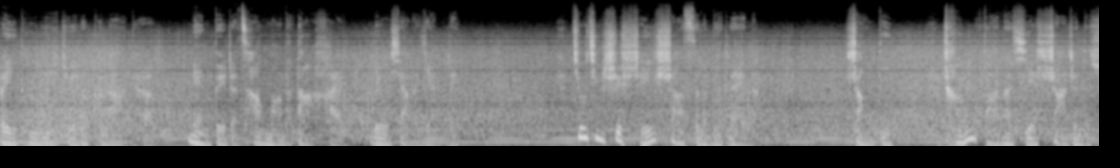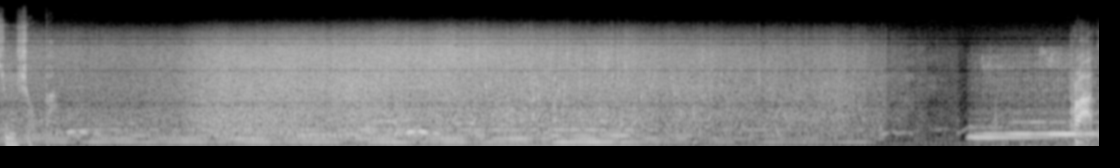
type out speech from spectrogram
悲痛欲绝的普拉特面对着苍茫的大海，流下了眼泪。究竟是谁杀死了米莱呢？上帝，惩罚那些杀人的凶手吧！普拉特。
